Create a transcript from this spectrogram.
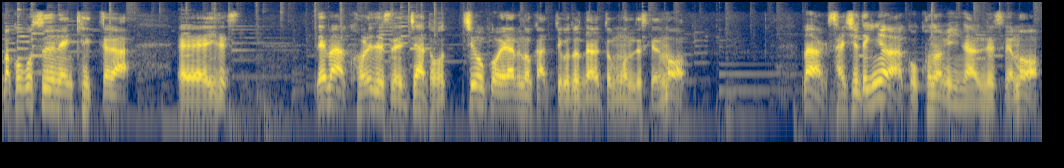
まあ、ここ数年結果が、えー、いいです。でまあこれですねじゃあどっちをこう選ぶのかっていうことになると思うんですけどもまあ最終的にはこう好みになるんですけども、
